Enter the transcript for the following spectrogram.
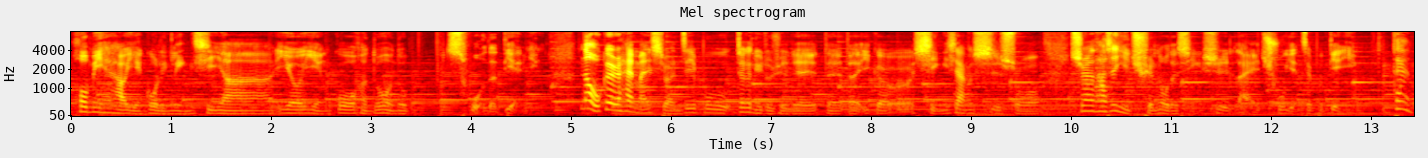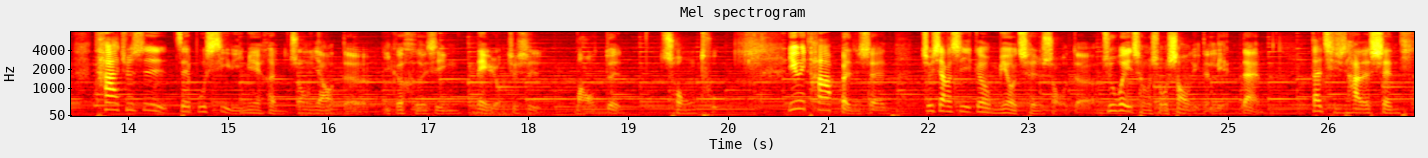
后面还有演过零零七啊，也有演过很多很多不错的电影。那我个人还蛮喜欢这部这个女主角的的的一个形象，是说虽然她是以全裸的形式来出演这部电影，但她就是这部戏里面很重要的一个核心内容，就是矛盾冲突。因为她本身就像是一个没有成熟的，就未成熟少女的脸蛋，但其实她的身体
